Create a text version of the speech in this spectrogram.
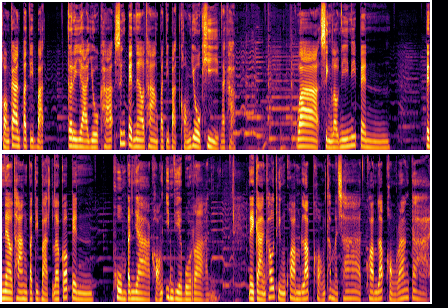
ของการปฏิบัติกริยาโยคะ ซึ่งเป็นแนวทางปฏิบัติของโยคีนะคะว่าสิ่งเหล่านี้นี่เป็นเป็นแนวทางปฏิบัติแล้วก็เป็นภูมิปัญญาของอินเดียโบราณ ในการเข้าถึงความลับของธรรมชาติ ความลับของร่างกาย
